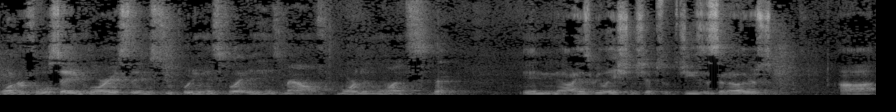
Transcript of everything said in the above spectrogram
wonderful saying glorious things to putting his foot in his mouth more than once in uh, his relationships with Jesus and others, uh,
